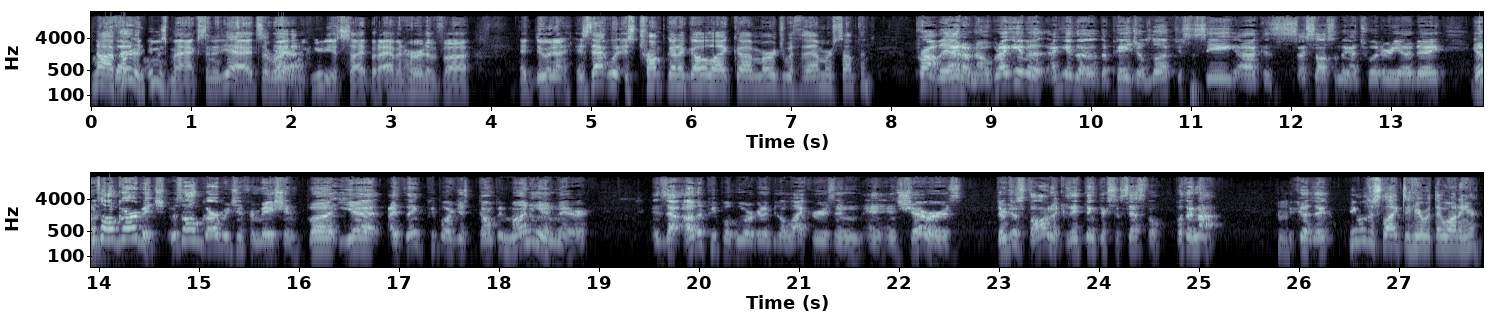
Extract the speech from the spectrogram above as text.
no, I've But- heard of Newsmax, and it, yeah, it's a right Yeah. media site, but I haven't heard of uh, it doing it. Is that what is Trump going to go like uh, merge with them or something? Probably, I don't know, but I gave a I gave the, the page a look just to see because I saw something on Twitter the other day, and it was all garbage. It was all garbage information, but yet I think people are just dumping money in there. Is that other people who are going to be the likers and, and, and sharers? They're just following it because they think they're successful, but they're not Hmm. Because they, People just like to hear what they want to hear.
